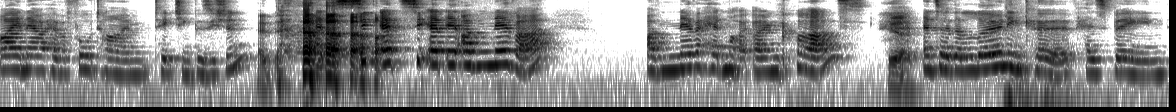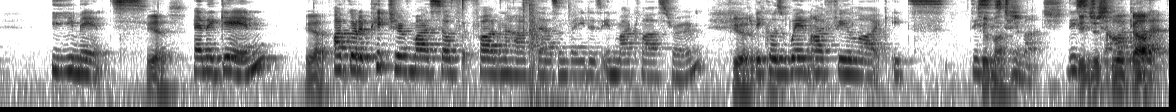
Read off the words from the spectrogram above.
I now have a full time teaching position. And- At, si- at, at, at, I've never, I've never had my own class, yeah. and so the learning curve has been immense. Yes. And again, Yeah. I've got a picture of myself at five and a half thousand meters in my classroom Beautiful. because when I feel like it's this Too is much. too much, this You is just I look got up. it.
